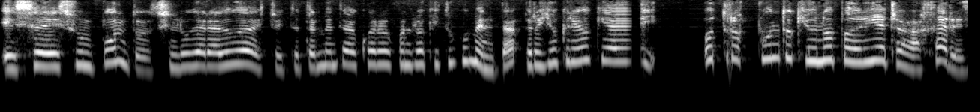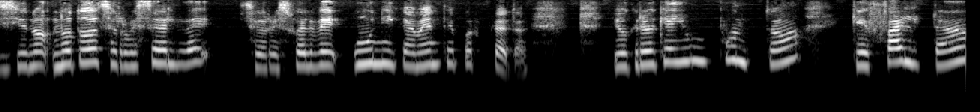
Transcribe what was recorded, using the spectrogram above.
Ese es un punto, sin lugar a dudas, estoy totalmente de acuerdo con lo que tú comentas, pero yo creo que hay otros puntos que uno podría trabajar, es decir, no, no todo se resuelve se resuelve únicamente por plata. Yo creo que hay un punto que falta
